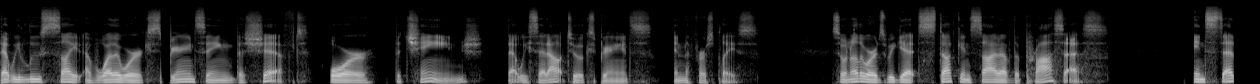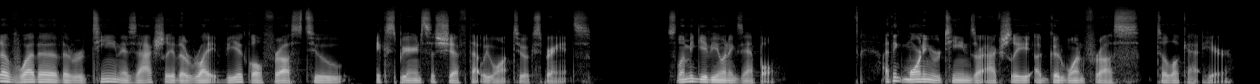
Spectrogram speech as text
that we lose sight of whether we're experiencing the shift or the change that we set out to experience in the first place. So, in other words, we get stuck inside of the process instead of whether the routine is actually the right vehicle for us to experience the shift that we want to experience. So, let me give you an example. I think morning routines are actually a good one for us to look at here.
